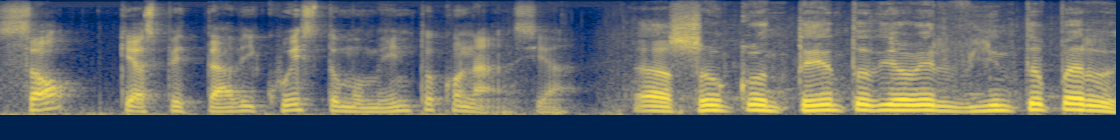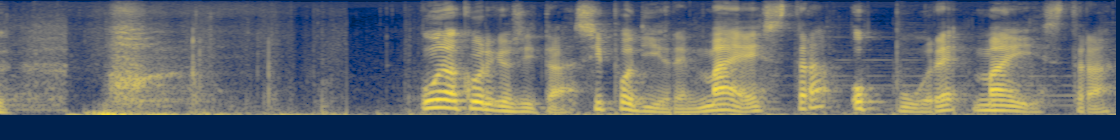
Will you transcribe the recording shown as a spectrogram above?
So che aspettavi questo momento con ansia. Ah, sono contento di aver vinto per... Una curiosità, si può dire maestra oppure maestra,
